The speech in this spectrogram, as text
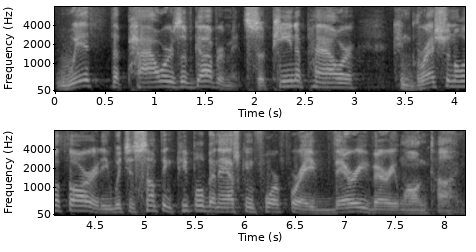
with the powers of government, subpoena power, congressional authority, which is something people have been asking for for a very, very long time.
